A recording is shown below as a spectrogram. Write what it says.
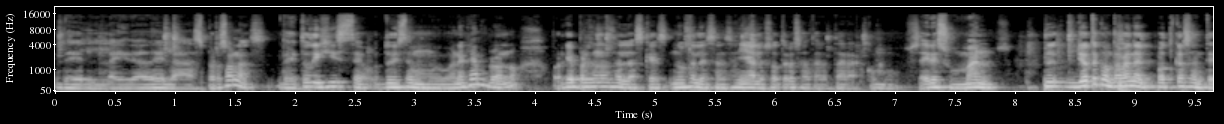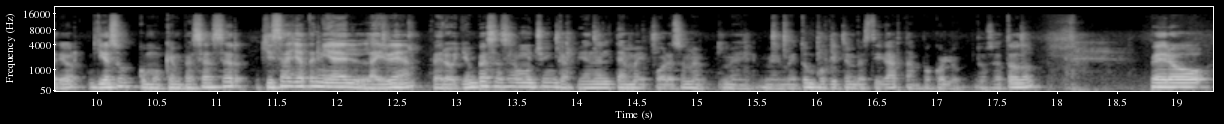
de la idea de las personas, de tú dijiste, tú diste un muy buen ejemplo, ¿no? Porque hay personas a las que no se les enseña a los otros a tratar como seres humanos. Yo te contaba en el podcast anterior y eso como que empecé a hacer, quizá ya tenía la idea, pero yo empecé a hacer mucho hincapié en el tema y por eso me, me- me meto un poquito a investigar, tampoco lo, sé todo. Pero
